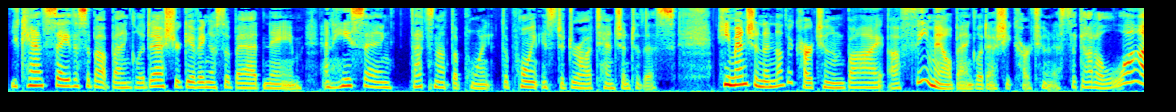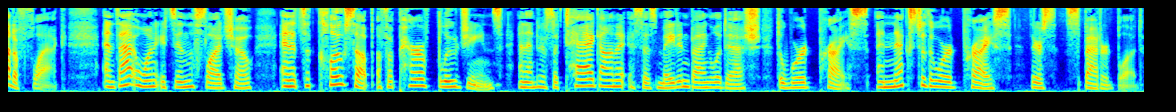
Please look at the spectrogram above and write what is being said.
you can't say this about Bangladesh, you're giving us a bad name. And he's saying, that's not the point. The point is to draw attention to this. He mentioned another cartoon by a female Bangladeshi cartoonist that got a lot of flack. And that one, it's in the slideshow, and it's a close up of a pair of blue jeans. And then there's a tag on it, it says made in Bangladesh, the word price. And next to the word price, there's spattered blood.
